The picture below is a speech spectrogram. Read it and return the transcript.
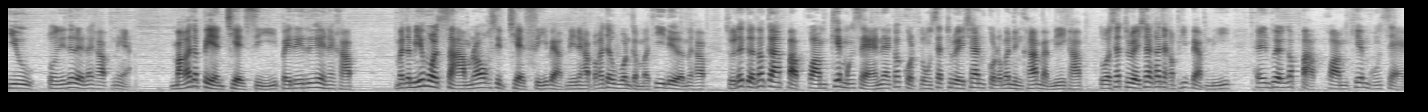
ฮิวตัวนี้ได้เลยนะครับ เนี่ย มันก็จะเปลี่ยนเฉดสีไปเรื่อยๆนะครับ มันจะมีทั้งหมด360เฉดสีแบบนี้นะครับแล้วก็จะวนกลับมาที่เดิมนะครับ ส่วนถ้าเกิดต้องการปรับความเข้มของแสงเนี่ยก็กดลง saturation กดลงมาหนึ่งครั้งแบบนี้ครับตัว saturation ก็จะกระพริบแบบนี้ให้เพื่อนๆก็ปรับความเข้มของแสง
